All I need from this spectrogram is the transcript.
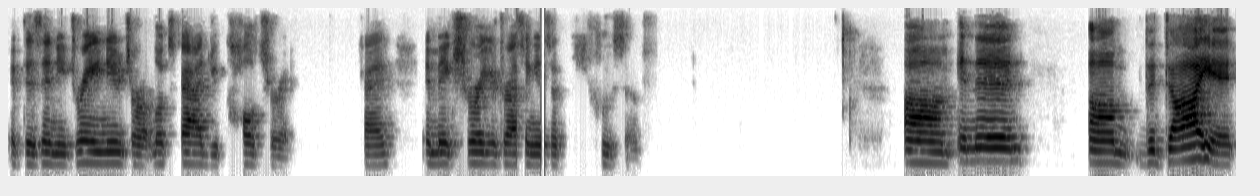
if there's any drainage or it looks bad, you culture it, okay? And make sure your dressing is occlusive. Um, and then um, the diet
